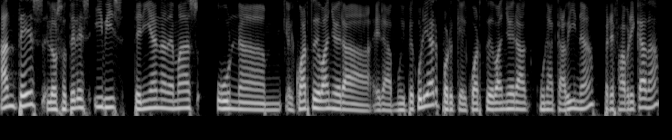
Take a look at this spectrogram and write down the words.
antes los hoteles Ibis tenían además una... El cuarto de baño era, era muy peculiar porque el cuarto de baño era una cabina prefabricada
